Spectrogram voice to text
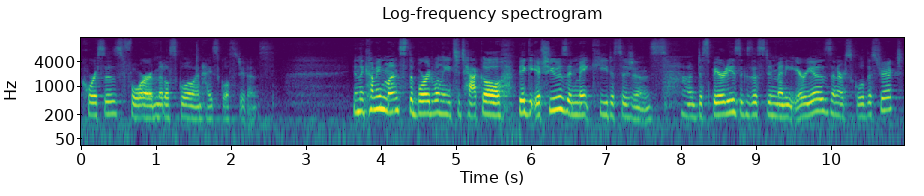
courses for middle school and high school students. In the coming months, the board will need to tackle big issues and make key decisions. Uh, disparities exist in many areas in our school district,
